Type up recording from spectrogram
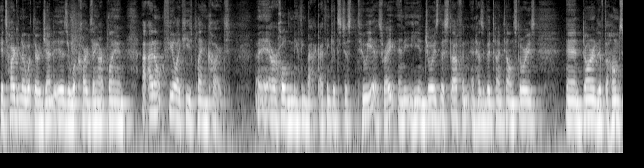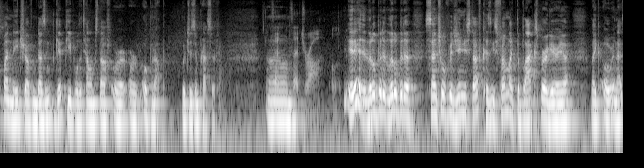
it's hard to know what their agenda is or what cards they aren't playing. I, I don't feel like he's playing cards eh, or holding anything back. I think it's just who he is, right? And he, he enjoys this stuff and, and has a good time telling stories. And darn it if the homespun nature of him doesn't get people to tell him stuff or, or open up, which is impressive. It's that, Um, it's that draw. A little bit. It is a little bit, a little bit of Central Virginia stuff because he's from like the Blacksburg area, like over in that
